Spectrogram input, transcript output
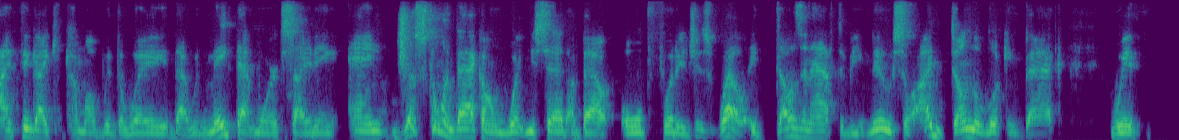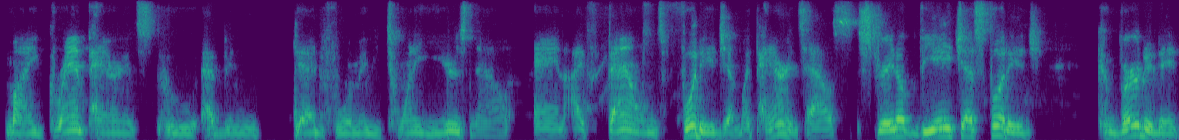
I think I could come up with a way that would make that more exciting. And just going back on what you said about old footage as well, it doesn't have to be new. So I've done the looking back with my grandparents who have been dead for maybe 20 years now. And I found footage at my parents' house, straight up VHS footage, converted it,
